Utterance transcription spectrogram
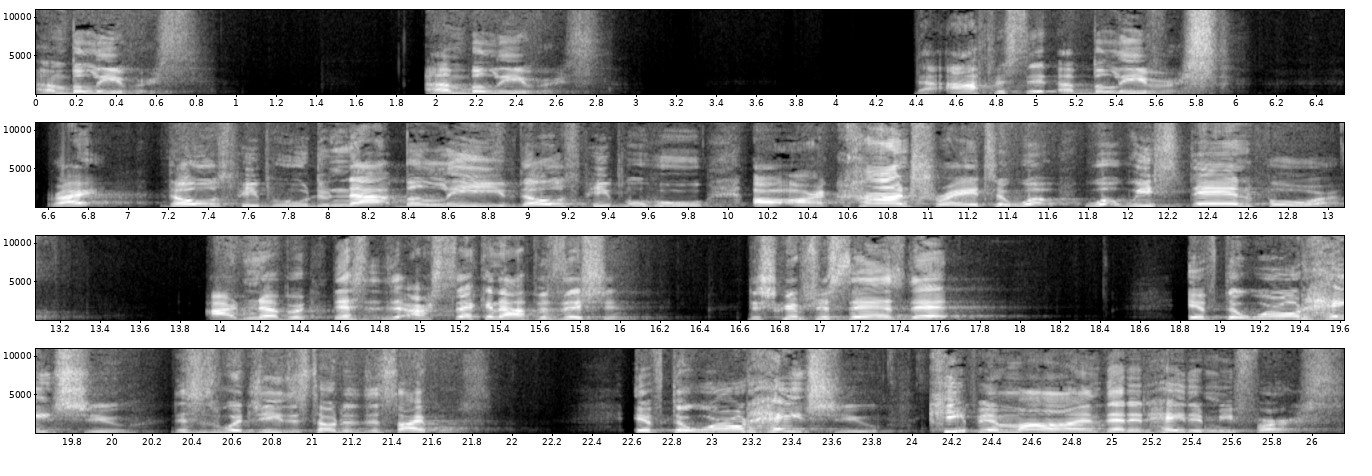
unbelievers. Unbelievers. The opposite of believers, right? Those people who do not believe, those people who are, are contrary to what, what we stand for. Our number, that's our second opposition. The scripture says that if the world hates you, this is what Jesus told his disciples. If the world hates you, keep in mind that it hated me first.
